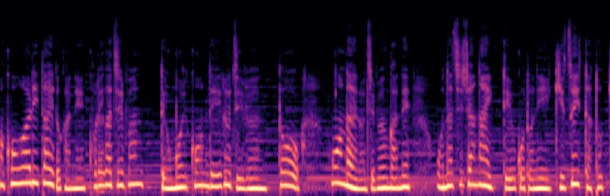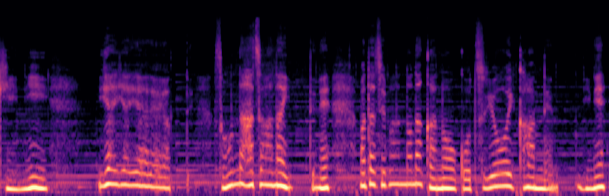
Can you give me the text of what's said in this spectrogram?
まあ、こうありたいとかねこれが自分って思い込んでいる自分と本来の自分がね同じじゃないっていうことに気づいた時にいやいやいやいややってそんなはずはないってねまた自分の中のこう強い観念にね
